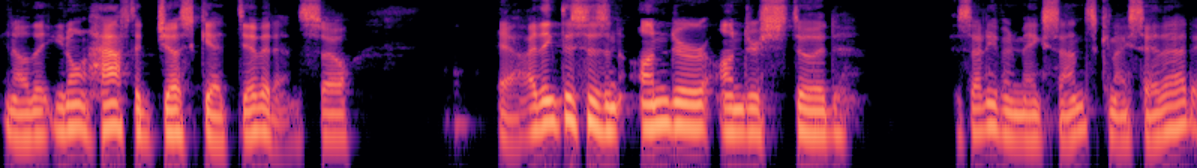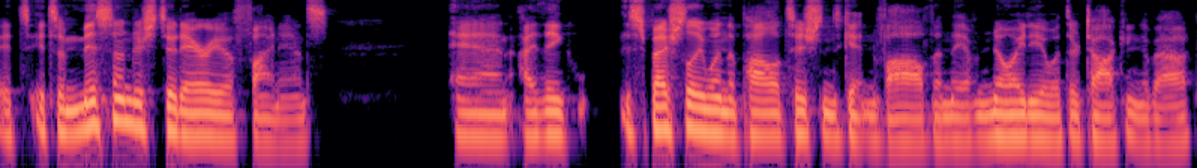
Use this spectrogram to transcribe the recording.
You know, that you don't have to just get dividends. So yeah, I think this is an under understood does that even make sense? Can I say that? It's it's a misunderstood area of finance. And I think especially when the politicians get involved and they have no idea what they're talking about,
